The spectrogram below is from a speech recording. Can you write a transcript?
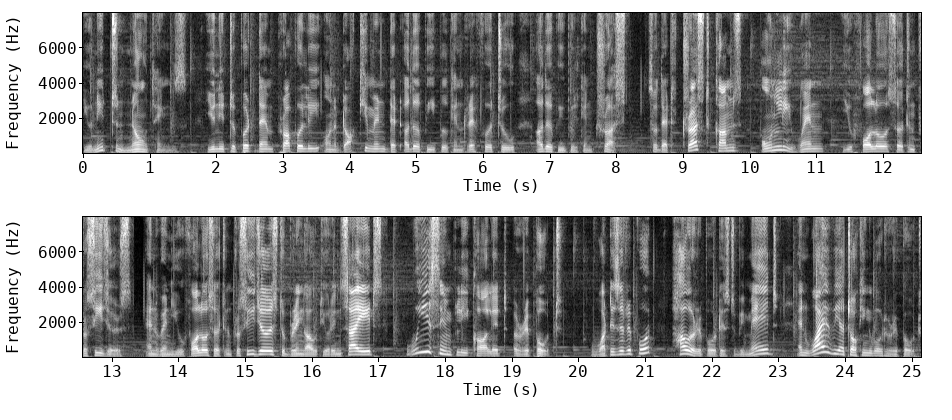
you need to know things. You need to put them properly on a document that other people can refer to, other people can trust. So that trust comes only when you follow certain procedures. And when you follow certain procedures to bring out your insights, we simply call it a report. What is a report? How a report is to be made, and why we are talking about a report.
